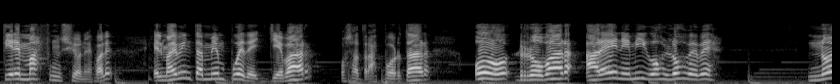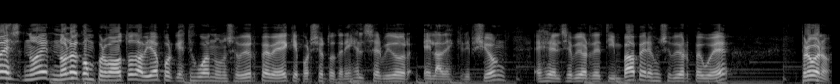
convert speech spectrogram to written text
tiene más funciones, ¿vale? El Maven también puede llevar, o sea, transportar o robar a enemigos los bebés. No, es, no, no, lo he comprobado todavía porque estoy jugando en un servidor PvE, que por cierto tenéis el servidor en la descripción, es el servidor de Team Vapor, es un servidor PvE. Pero bueno,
